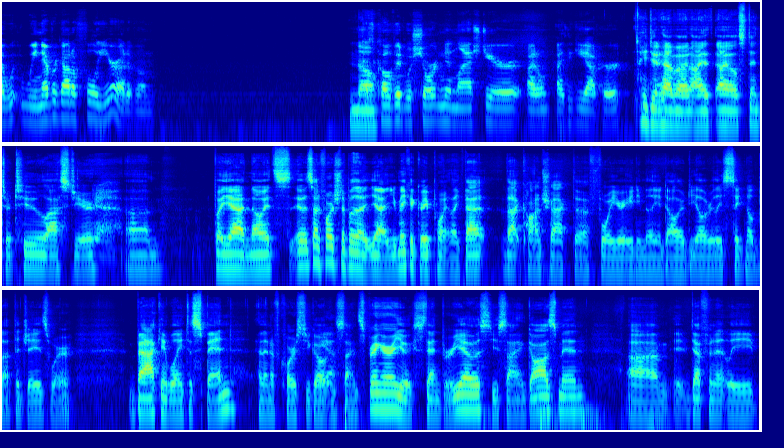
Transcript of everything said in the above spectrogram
I, we never got a full year out of him. No, because COVID was shortened in last year. I don't. I think he got hurt. He did have an IL stint or two last year. Yeah. Um, but yeah, no, it's it was unfortunate, but uh, yeah, you make a great point. Like that that contract, the four year, eighty million dollar deal, really signaled that the Jays were back and willing to spend. And then of course you go yeah. and sign Springer, you extend Berrios, you sign Gausman. Um, it definitely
